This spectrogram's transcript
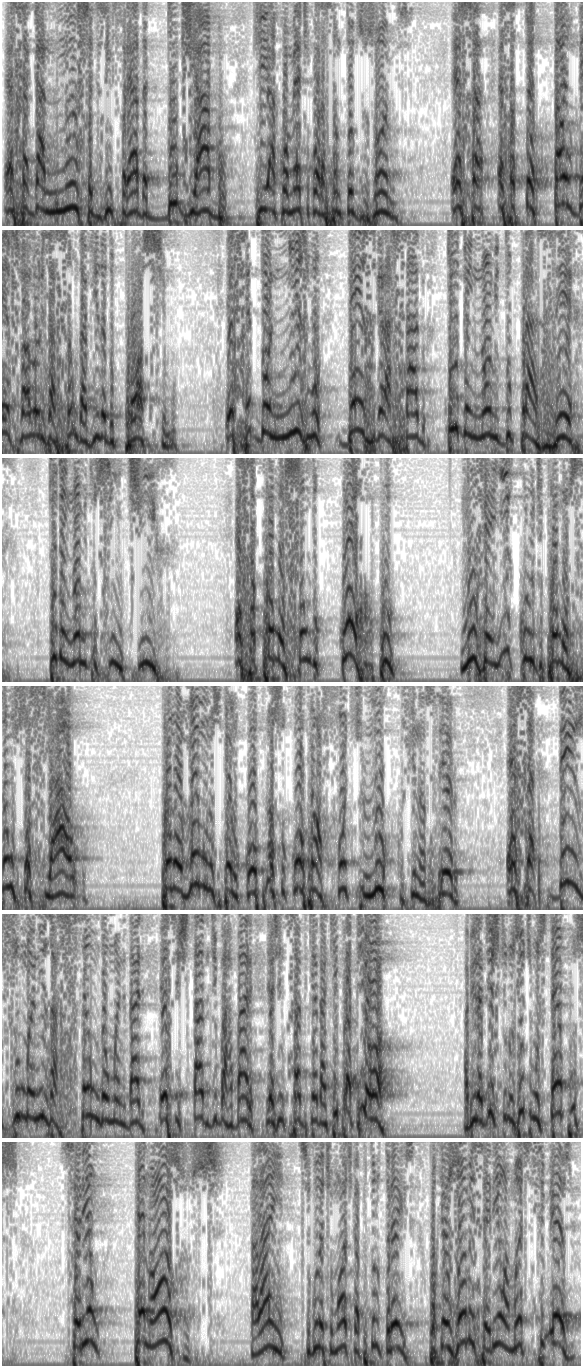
essa ganância desenfreada do diabo que acomete o coração de todos os homens, essa, essa total desvalorização da vida do próximo, esse hedonismo desgraçado, tudo em nome do prazer, tudo em nome do sentir, essa promoção do corpo no veículo de promoção social. Promovemos-nos pelo corpo, nosso corpo é uma fonte de lucro financeiro. Essa desumanização da humanidade, esse estado de barbárie, e a gente sabe que é daqui para pior. A Bíblia diz que nos últimos tempos seriam penosos. Está lá em 2 Timóteo capítulo 3, porque os homens seriam amantes de si mesmos.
